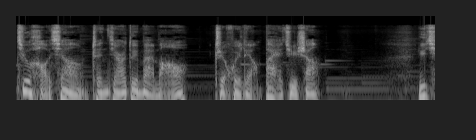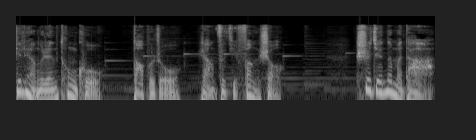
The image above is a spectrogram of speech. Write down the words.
就好像针尖对麦芒，只会两败俱伤。与其两个人痛苦，倒不如让自己放手。世界那么大，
